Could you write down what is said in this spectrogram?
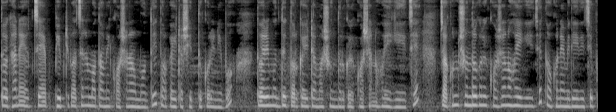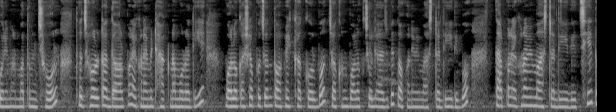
তো এখানে হচ্ছে ফিফটি পার্সেন্টের মতো আমি কষানোর মধ্যেই তরকারিটা সিদ্ধ করে নিব। তো এর মধ্যে তরকারিটা আমার সুন্দর করে কষানো হয়ে গিয়েছে। যখন সুন্দর করে কষানো হয়ে গিয়েছে তখন আমি দিয়ে দিচ্ছি পরিমাণ মতন ঝোল। তো ঝোলটা দেওয়ার পর এখন আমি ঢাকনা মোড়া দিয়ে বলক আসা পর্যন্ত অপেক্ষা করব। যখন বলক চলে আসবে তখন আমি মাছটা দিয়ে দিব। তারপর এখন আমি মাছটা দিয়ে দিচ্ছি। তো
